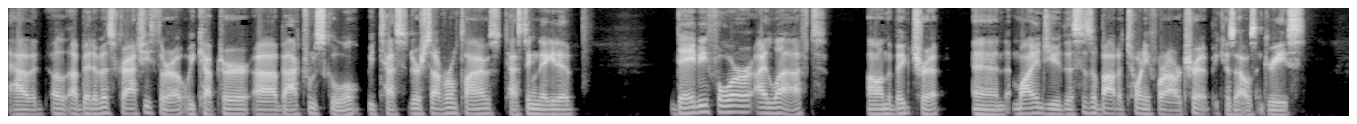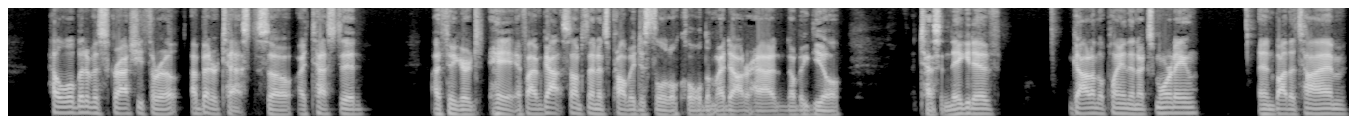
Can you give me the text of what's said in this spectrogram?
had a, a bit of a scratchy throat. We kept her uh, back from school. We tested her several times, testing negative. Day before I left on the big trip, and mind you, this is about a 24 hour trip because I was in Greece. Had a little bit of a scratchy throat. I better test. So I tested. I figured, hey, if I've got something, it's probably just a little cold that my daughter had. No big deal. Tested negative. Got on the plane the next morning. And by the time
